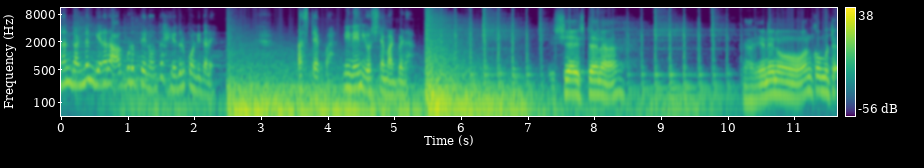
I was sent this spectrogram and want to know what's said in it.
ನನ್ನ ಗಂಡನ್ಗೆ ಏನಾರು ಆಗ್ಬಿಡುತ್ತೇನೋ ಅಂತ ಹೆದರ್ಕೊಂಡಿದ್ದಾಳೆ. ಅಷ್ಟೇಪ್ಪ ನೀನೇನು ಯೋಚನೆ ಮಾಡಬೇಡ. ವಿಷಯ ಇಷ್ಟೇನಾ? ನಾನೇನೇನೋ ಅನ್ಕೊಂಬಿಟ್ಟೆ.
